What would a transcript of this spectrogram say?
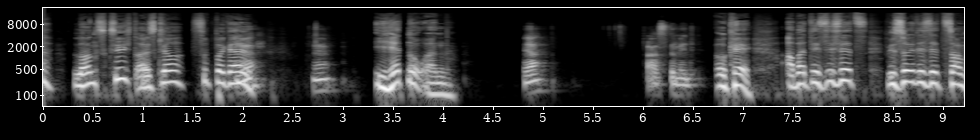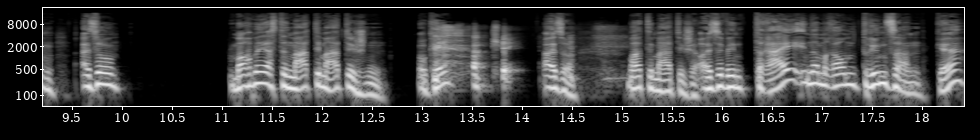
Ah, langes Gesicht, alles klar, super geil. ja, ja, Ich hätte noch einen. ja. Raus damit. Okay, aber das ist jetzt, wie soll ich das jetzt sagen? Also, machen wir erst den mathematischen. Okay? Okay. Also, mathematischer. Also, wenn drei in einem Raum drin sind, gell?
